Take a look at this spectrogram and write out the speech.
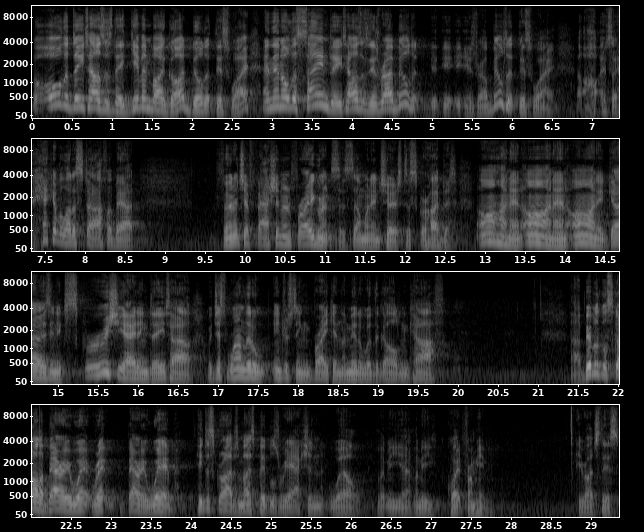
All the details as they're given by God, build it this way, and then all the same details as Israel built it. Israel built it this way. Oh, it's a heck of a lot of stuff about furniture, fashion, and fragrance, as someone in church described it. On and on and on it goes in excruciating detail, with just one little interesting break in the middle with the golden calf. Uh, biblical scholar Barry Webb, Barry Webb, he describes most people's reaction well. Let me, uh, let me quote from him. He writes this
